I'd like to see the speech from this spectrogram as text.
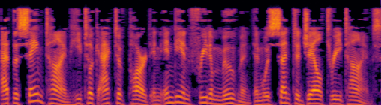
At the same time he took active part in Indian freedom movement and was sent to jail three times.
